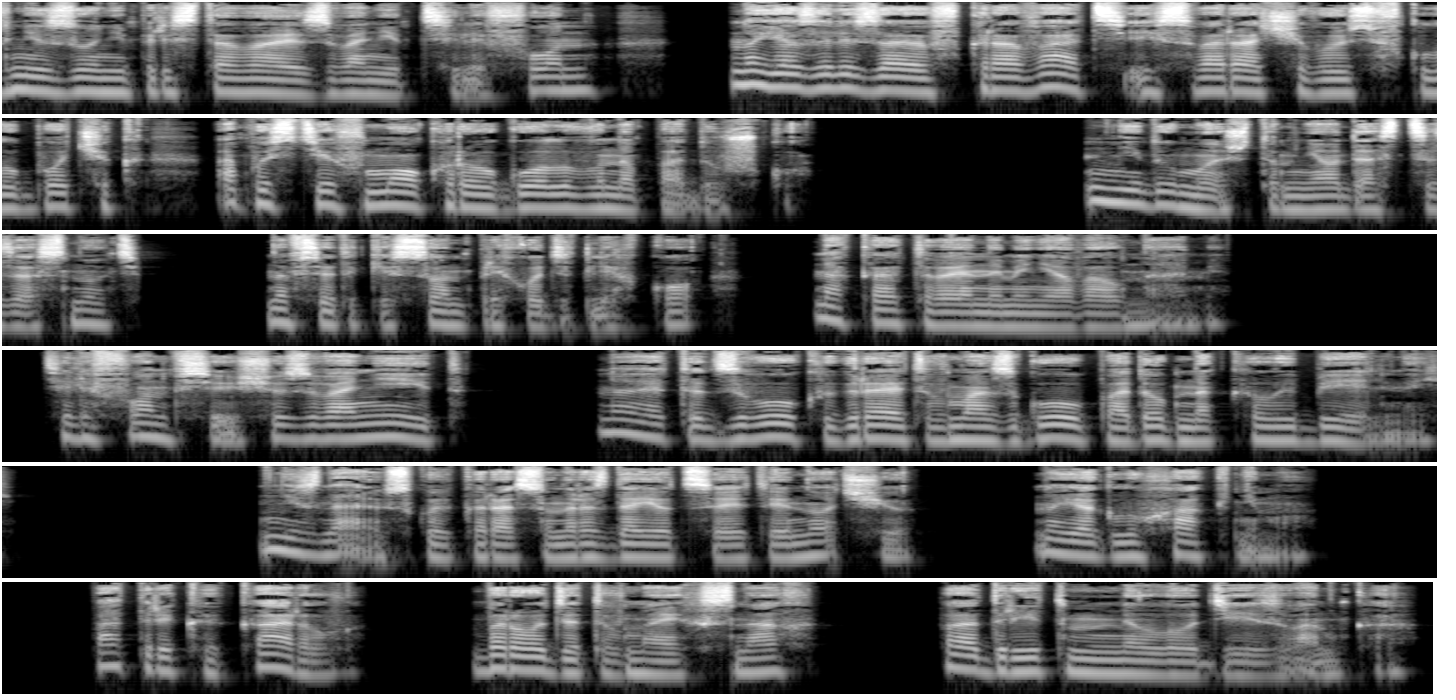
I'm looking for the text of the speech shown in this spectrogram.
Внизу, не переставая, звонит телефон — но я залезаю в кровать и сворачиваюсь в клубочек, опустив мокрую голову на подушку. Не думаю, что мне удастся заснуть, но все-таки сон приходит легко, накатывая на меня волнами. Телефон все еще звонит, но этот звук играет в мозгу, подобно колыбельной. Не знаю, сколько раз он раздается этой ночью, но я глуха к нему. Патрик и Карл бродят в моих снах под ритм мелодии звонка.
